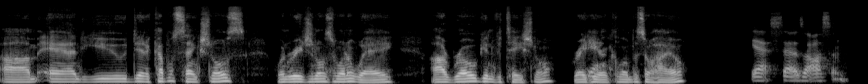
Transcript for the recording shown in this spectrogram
Um, and you did a couple sanctionals when regionals went away. Uh, Rogue Invitational right yeah. here in Columbus, Ohio. Yes, that was awesome.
